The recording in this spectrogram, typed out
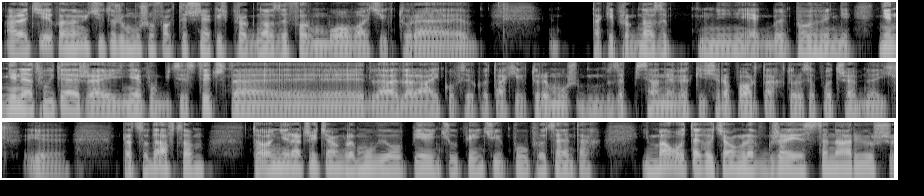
Ale ci ekonomiści, którzy muszą faktycznie jakieś prognozy formułować i które takie prognozy jakby nie, nie, na Twitterze i nie publicystyczne e, dla, dla lajków, tylko takie, które muszą zapisane w jakichś raportach, które są potrzebne ich e, pracodawcom, to oni raczej ciągle mówią o 5, 5,5% i mało tego ciągle w grze jest scenariusz,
